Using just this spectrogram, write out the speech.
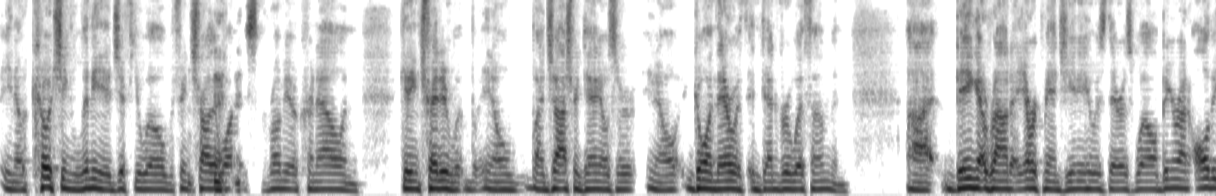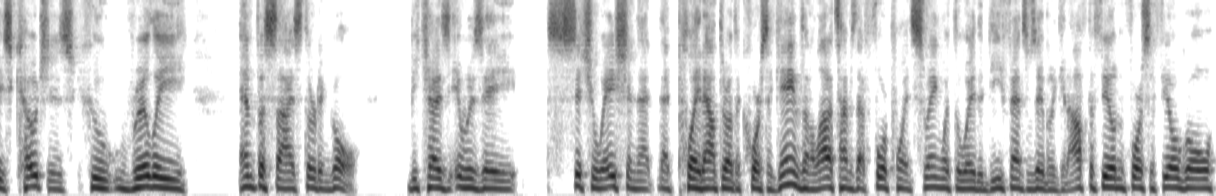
you know, coaching lineage, if you will, between Charlie Weis, Romeo Crennel, and getting traded, with, you know, by Josh McDaniels, or you know, going there with in Denver with him, and uh, being around Eric Mangini, who was there as well, being around all these coaches who really emphasized third and goal because it was a situation that that played out throughout the course of games. And a lot of times that four point swing with the way the defense was able to get off the field and force a field goal,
